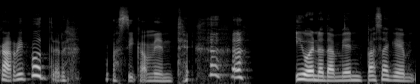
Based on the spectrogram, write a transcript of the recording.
Harry Potter, básicamente. y bueno, también pasa que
